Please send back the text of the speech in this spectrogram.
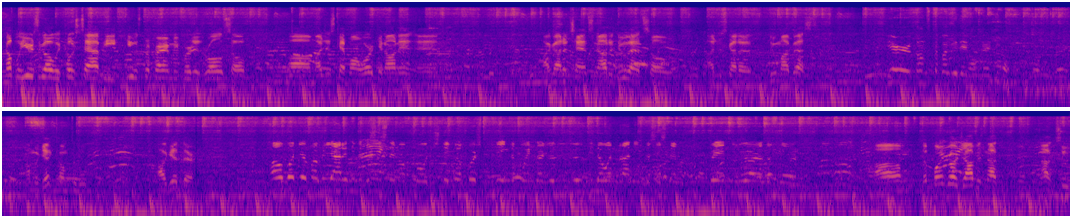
a couple of years ago with Coach Tab, he, he was preparing me for this role, so um, I just kept on working on it, and I got a chance now to do that, so I just got to do my best. You're comfortable with it already. I'm going to get comfortable. I'll get there. How about your familiarity with the system of coach? Tim, of course, being the point guard, you'll, you'll be the one running the system when you are on the floor. Um, the point guard job is not not too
